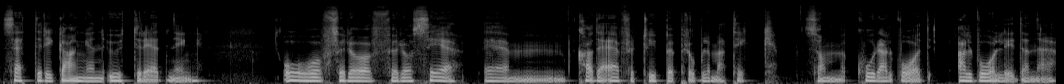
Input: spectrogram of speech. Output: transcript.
sätter igång en utredning och för att, för att se eh, vad det är för typ av problematik som hur allvarlig, allvarlig den är.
